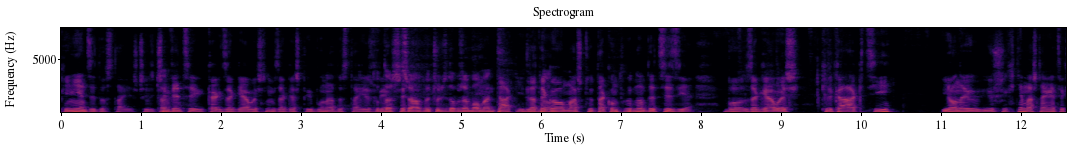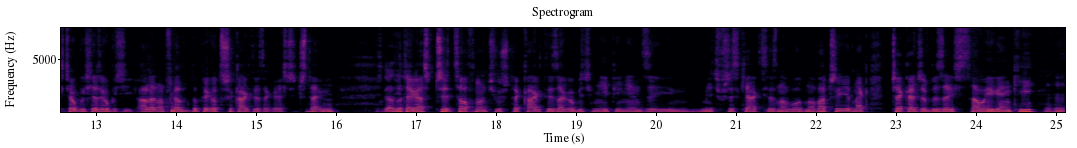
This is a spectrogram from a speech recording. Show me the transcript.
pieniędzy dostajesz. Czyli czym Tak. więcej kart zagrałeś, nim zagrasz trybuna, dostajesz Tu też większy... trzeba wyczuć dobrze moment. Tak, i dlatego No. masz tu taką trudną decyzję, bo zagrałeś kilka akcji i one już ich nie masz na ręce, chciałbyś je zrobić, ale na przykład dopiero trzy karty zagrałeś, czy cztery. Mhm. Zgadza I się. teraz, czy cofnąć już te karty, zarobić mniej pieniędzy i mieć wszystkie akcje znowu od nowa, czy jednak czekać, żeby zejść z całej ręki Mhm.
